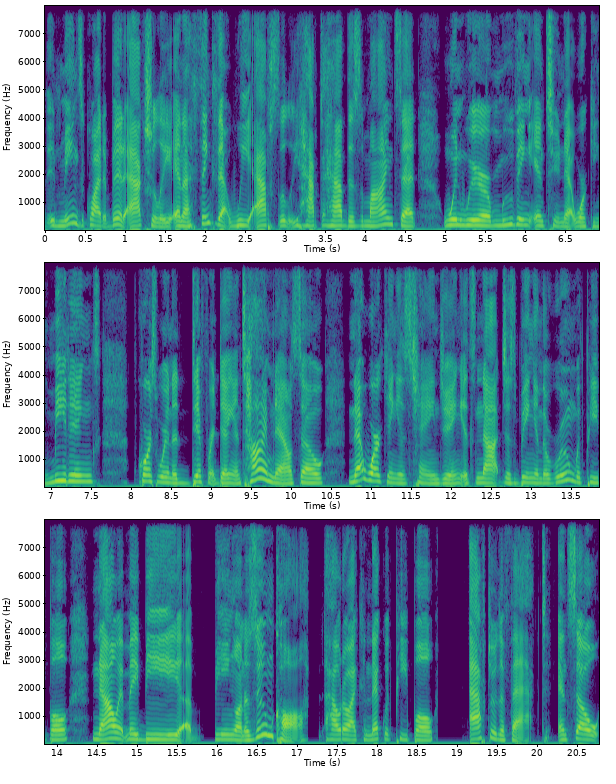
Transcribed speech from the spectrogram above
It means quite a bit, actually. And I think that we absolutely have to have this mindset when we're moving into networking meetings. Of course, we're in a different day and time now. So, networking is changing. It's not just being in the room with people. Now, it may be uh, being on a Zoom call. How do I connect with people after the fact? And so,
